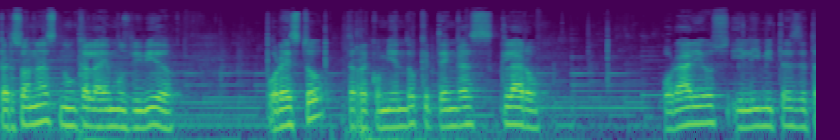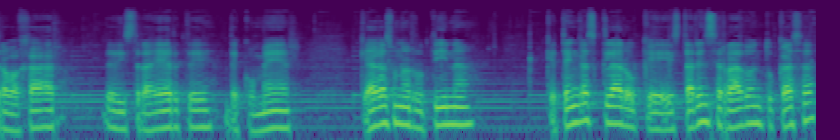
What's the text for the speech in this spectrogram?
personas nunca la hemos vivido. Por esto te recomiendo que tengas claro horarios y límites de trabajar, de distraerte, de comer, que hagas una rutina, que tengas claro que estar encerrado en tu casa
